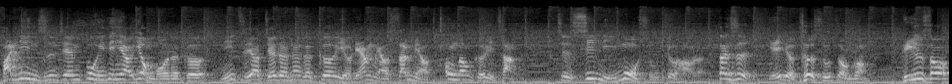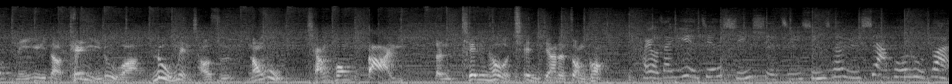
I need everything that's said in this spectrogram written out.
反应时间不一定要用我的歌，你只要觉得那个歌有两秒、三秒，通通可以唱，就心里默数就好了。但是也有特殊状况，比如说你遇到天雨路滑、路面潮湿、浓雾、强风、大雨等天后欠佳的状况。还有在夜间行驶及行车于下坡路段、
